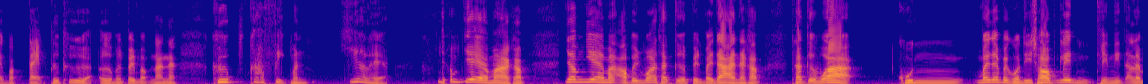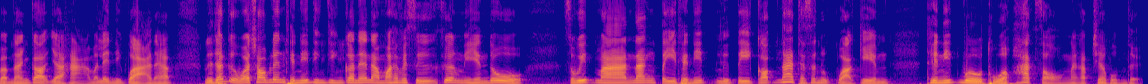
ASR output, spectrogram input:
กแบบแตกทื่อๆเออมันเป็นแบบนั้นน่ะคือกราฟิกมันเฮี้ยอะไรอะ ย่ำแย่มากครับย่ำแย่มากเอาเป็นว่าถ้าเกิดเป็นไปได้นะครับ ถ้าเกิดว่าคุณไม่ได้เป็นคนที่ชอบเล่นเทนนิสอะไรแบบนั้นก็อย่าหามาเล่นดีกว่านะครับ หรือถ้าเกิดว่าชอบเล่นเทนนิสจริง ๆ ก็แนะนำว่าให้ไปซื้อเครื่อง Nintendo สวิตมานั่งตีเทนนิสหรือตีกอล์ฟน่าจะสนุกกว่าเกมเทนนิสเวิลด์ทัวร์ภาค 2 นะครับ เชื่อผมเถอะ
